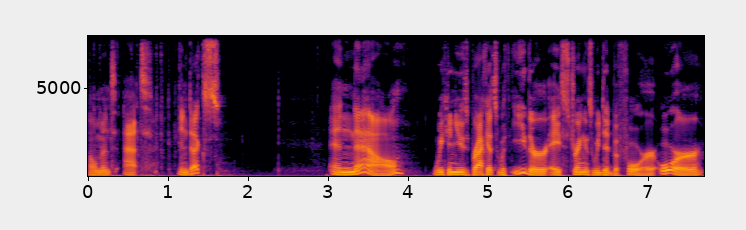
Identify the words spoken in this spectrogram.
Element at index. And now we can use brackets with either a string as we did before, or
